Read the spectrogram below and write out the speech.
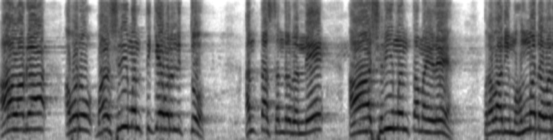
ಆವಾಗ ಅವರು ಬಹಳ ಶ್ರೀಮಂತಿಕೆ ಅವರಲ್ಲಿತ್ತು. ಅಂತ ಸಂದರ್ಭದಲ್ಲಿ ಆ ಶ್ರೀಮಂತ ಮಹಿಳೆ ಪ್ರವಾದಿ ಮೊಹಮ್ಮದ್ ಅವರ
